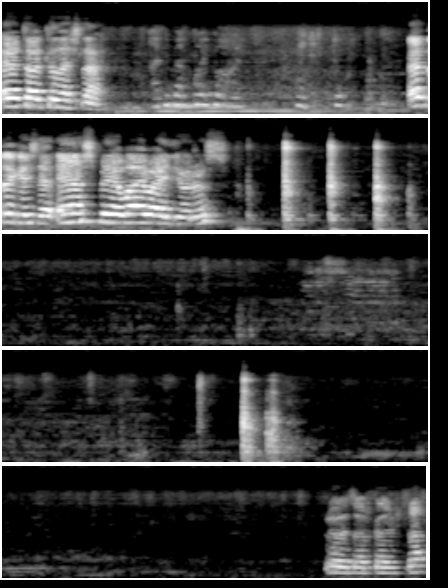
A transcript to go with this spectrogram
Evet arkadaşlar. Hadi ben bay bay. Evet arkadaşlar Enes Bey'e bay bay diyoruz. Evet arkadaşlar.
